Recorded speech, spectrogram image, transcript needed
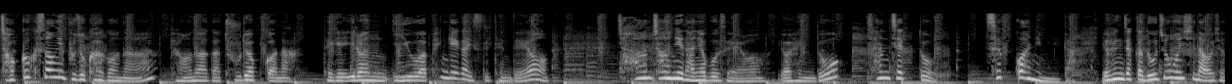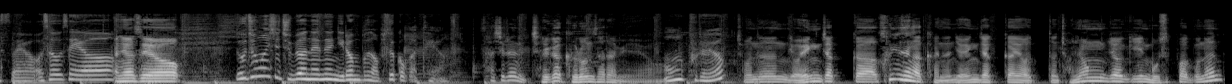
적극성이 부족하거나 변화가 두렵거나 되게 이런 이유와 핑계가 있을 텐데요. 천천히 다녀보세요. 여행도 산책도 습관입니다. 여행 작가 노중훈 씨 나오셨어요. 어서 오세요. 안녕하세요. 노중훈 씨 주변에는 이런 분 없을 것 같아요. 사실은 제가 그런 사람이에요. 어, 그래요? 저는 여행 작가, 흔히 생각하는 여행 작가의 어떤 전형적인 모습하고는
